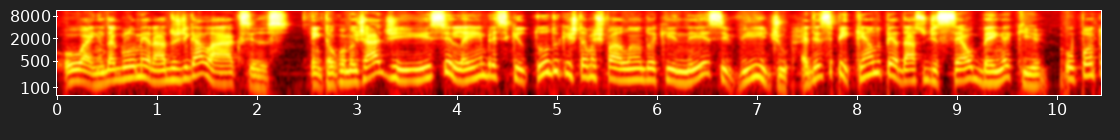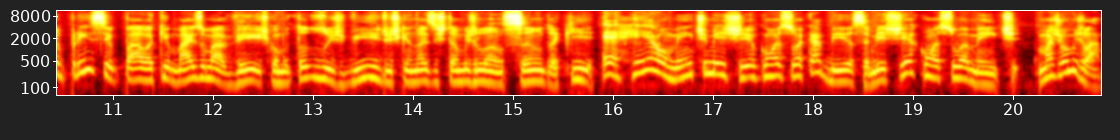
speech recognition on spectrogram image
ou ainda aglomerados de galáxias. Então, como eu já disse, lembre-se que tudo que estamos falando aqui nesse vídeo é desse pequeno pedaço de céu bem aqui. O ponto principal aqui, mais uma vez, como todos os vídeos que nós estamos lançando aqui, é realmente mexer com a sua cabeça, mexer com a sua mente. Mas vamos lá,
